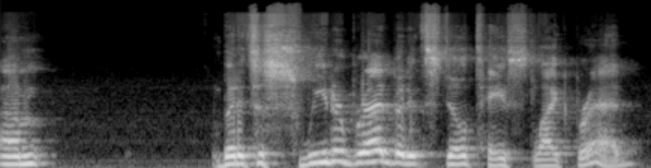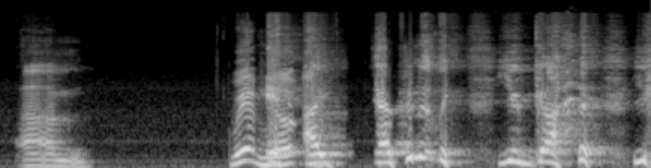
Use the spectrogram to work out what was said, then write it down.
Um, but it's a sweeter bread, but it still tastes like bread. Um, We have no. I definitely you got you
